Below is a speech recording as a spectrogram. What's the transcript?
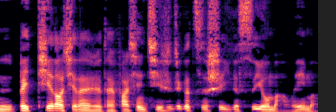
嗯被贴到其他的时候才发现，其实这个字是一个私有码位嘛？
